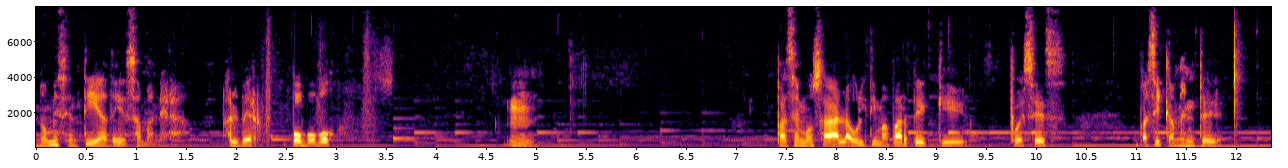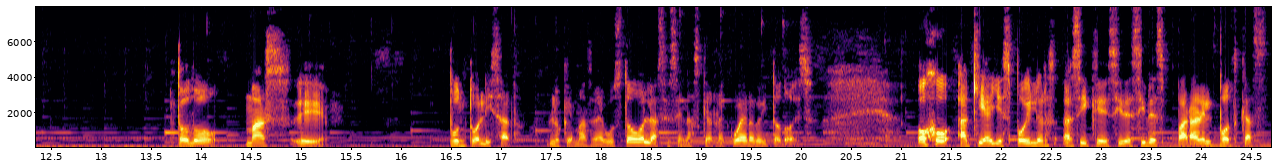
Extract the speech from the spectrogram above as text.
no me sentía de esa manera al ver Bobobo. Mm. Pasemos a la última parte que pues es básicamente todo más eh, puntualizado. Lo que más me gustó, las escenas que recuerdo y todo eso. Ojo, aquí hay spoilers, así que si decides parar el podcast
